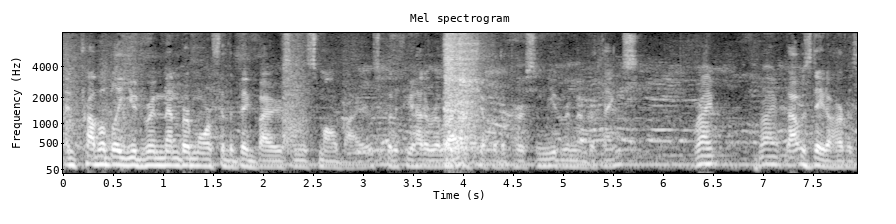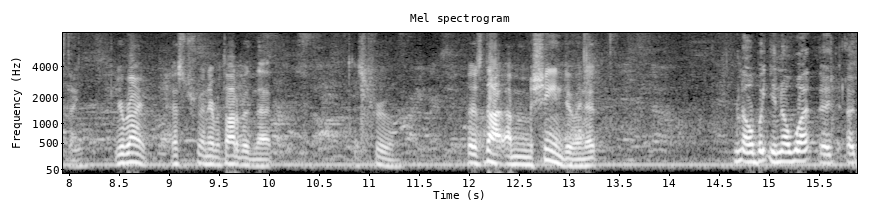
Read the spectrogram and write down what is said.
And probably you'd remember more for the big buyers than the small buyers. But if you had a relationship with a person, you'd remember things. Right. Right. That was data harvesting. You're right. That's true. I never thought of it in that. That's true. But it's not a machine doing it. No, but you know what? It, it,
